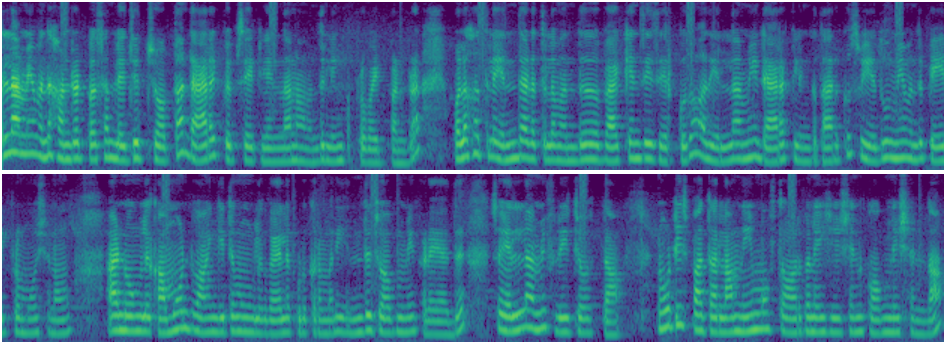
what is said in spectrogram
எல்லாமே வந்து ஹண்ட்ரட் பர்சன்ட் லெஜிட் ஜாப் தான். டேரக்ட் வெப்சைட்லேருந்து தான் நான் வந்து லிங்க் ப்ரொவைட் பண்ணுறேன் உலகத்தில் எந்த இடத்துல வந்து வேகன்சிஸ் இருக்குதோ அது எல்லாமே டேரக்ட் லிங்க் தான் இருக்குது ஸோ எதுவுமே வந்து பெய்ட் ப்ரொமோஷனோ அண்ட் உங்களுக்கு அமௌண்ட் வாங்கிட்டு உங்களுக்கு வேலை கொடுக்குற மாதிரி எந்த ஜாபுமே கிடையாது. ஸோ எல்லாமே ஃப்ரீ ஜாப் தான். நோட்டீஸ் பார்த்தாலாம் name of the organisation admission தான்.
